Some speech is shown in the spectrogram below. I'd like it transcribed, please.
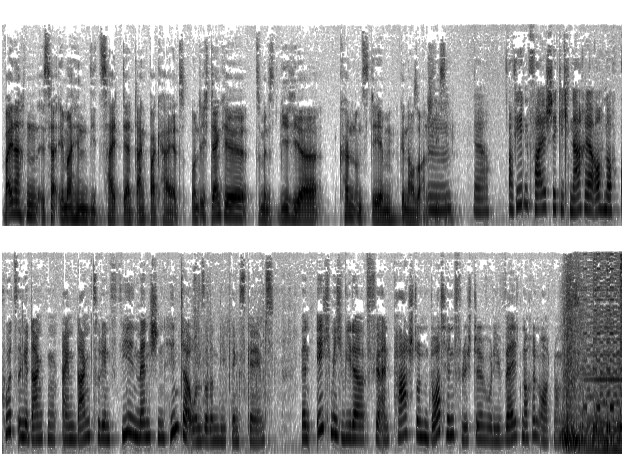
Weihnachten ist ja immerhin die Zeit der Dankbarkeit und ich denke, zumindest wir hier können uns dem genauso anschließen. Mm, ja. Auf jeden Fall schicke ich nachher auch noch kurz in Gedanken einen Dank zu den vielen Menschen hinter unseren Lieblingsgames wenn ich mich wieder für ein paar Stunden dorthin flüchte, wo die Welt noch in Ordnung ist.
